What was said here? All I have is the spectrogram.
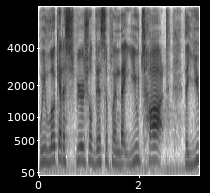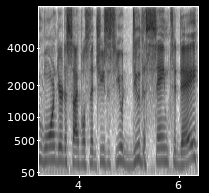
we look at a spiritual discipline that you taught, that you warned your disciples, that Jesus, you would do the same today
